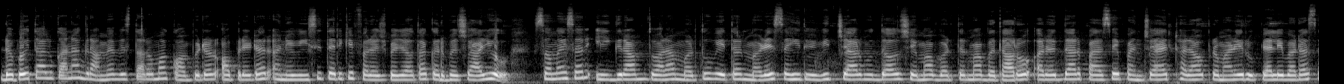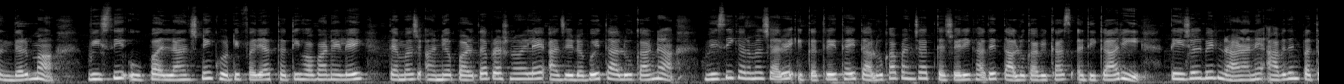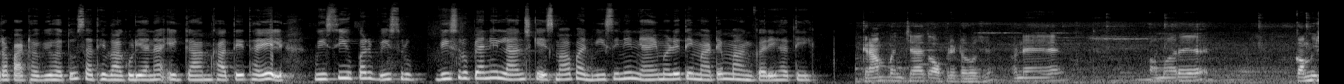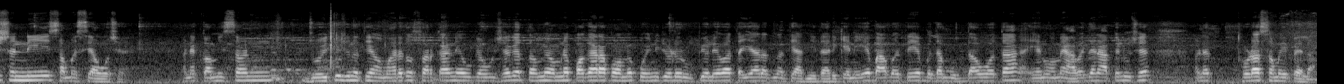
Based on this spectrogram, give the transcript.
ડભોઈ તાલુકાના ગ્રામ્ય વિસ્તારોમાં કોમ્પ્યુટર ઓપરેટર અને વીસી તરીકે ફરજ બજાવતા કર્મચારીઓ સમયસર ઈ ગ્રામ દ્વારા મળતું વેતન મળે સહિત વિવિધ ચાર મુદ્દાઓ જેમાં વળતરમાં વધારો, અરજદાર પાસે પંચાયત ઠરાવ પ્રમાણે રૂપિયા લેવાના સંદર્ભમાં વીસી ઉપર લાંચની ખોટી ફરિયાદ થતી હોવાને લઈ તેમજ અન્ય પડતર પ્રશ્નોને લઈ આજે ડભોઈ તાલુકાના વીસી કર્મચારીઓ એકત્રિત થઈ તાલુકા પંચાયત કચેરી ખાતે તાલુકા વિકાસ અધિકારી તેજલબેન રાણાને આવેદનપત્ર પાઠવ્યું હતું. સાથે વાઘોડિયાના એક ગામ ખાતે થયેલ વીસી વીસ વીસ રૂપિયાની લાંચ કેસમાં પણ વીસીને ન્યાય મળે તે માટે માંગ કરી હતી. ગ્રામ પંચાયત ઓપરેટરો છે અને અમારે કમિશનની સમસ્યાઓ છે. અને કમિશન જોઈતું જ નથી. અમારે તો સરકારને એવું કહેવું છે કે તમે અમને પગાર આપો, અમે કોઈની જોડે રૂપિયો લેવા તૈયાર જ નથી આજની તારીખે. અને એ બાબતે બધા મુદ્દાઓ હતા, એનું અમે આવેદન આપેલું છે. અને થોડા સમય પહેલાં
